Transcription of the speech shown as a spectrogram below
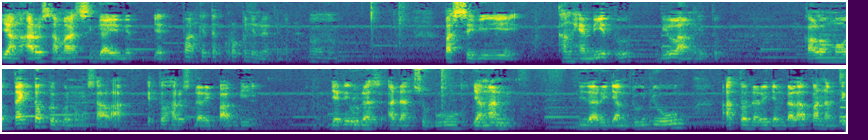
yang harus sama si guide ya pak kita pro penyedotannya Hmm. pas si Kang Hendy itu bilang gitu kalau mau tektok ke Gunung Salak itu harus dari pagi. Jadi udah adan subuh jangan di dari jam 7 atau dari jam 8 nanti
